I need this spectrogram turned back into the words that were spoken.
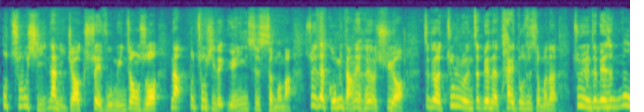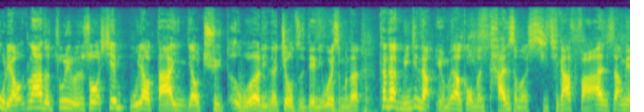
不出席，那你就要说服民众说，那不出席的原因是什么嘛？所以在国民党内很有趣哦。这个朱立伦这边的态度是什么呢？朱立伦这边是幕僚拉着朱立伦说，先不要答应要去五二零的就职典礼。为什么呢？看看民进党有没有要跟我们谈什么其其他法案上面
